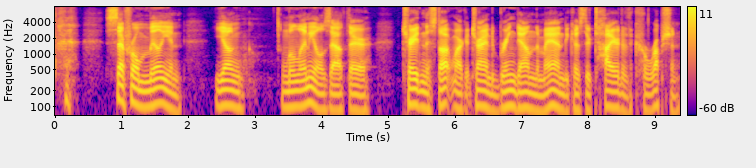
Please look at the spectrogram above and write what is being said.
several million young millennials out there trading the stock market trying to bring down the man because they're tired of the corruption.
